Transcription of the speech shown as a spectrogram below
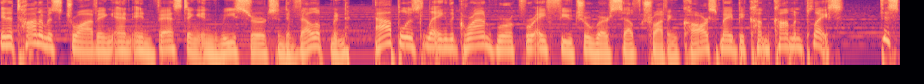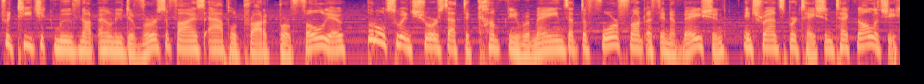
in autonomous driving and investing in research and development, Apple is laying the groundwork for a future where self-driving cars may become commonplace. This strategic move not only diversifies Apple product portfolio, but also ensures that the company remains at the forefront of innovation in transportation technology.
